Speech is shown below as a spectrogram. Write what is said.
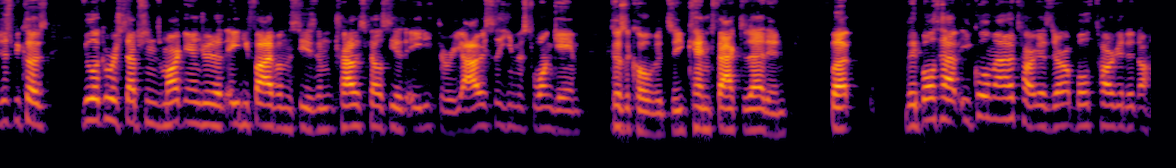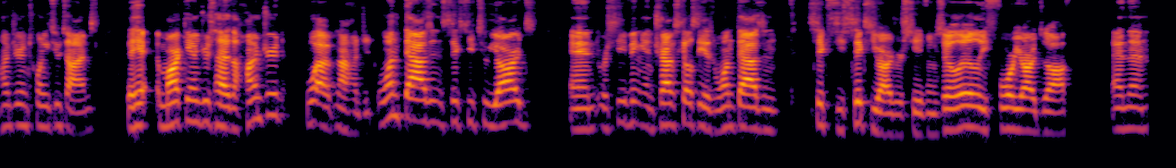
just because if you look at receptions, Mark Andrews has 85 on the season, Travis Kelce has 83. Obviously, he missed one game because of COVID, so you can factor that in. But they both have equal amount of targets. They're both targeted 122 times. They Mark Andrews has 100, well, not 100, 1,062 yards and receiving, and Travis Kelce has 1,066 yards receiving, so literally four yards off. And then,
